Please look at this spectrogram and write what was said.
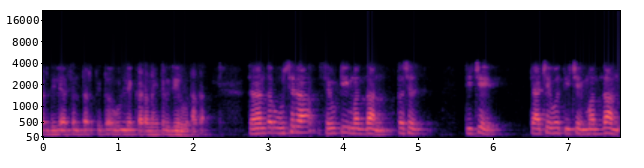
तर दिली असेल तर तिथं उल्लेख करा नाही तर झिरो टाका. त्यानंतर उशिरा शेवटी मतदान तसेच तिचे त्याचे व तिचे मतदान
